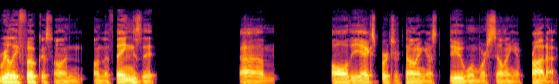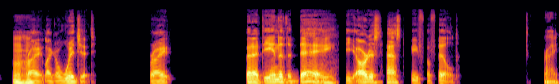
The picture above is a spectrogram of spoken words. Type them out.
really focus on on the things that um, all the experts are telling us to do when we're selling a product, Mhm. right? Like a widget, right? But at the end of the day, the artist has to be fulfilled. Right.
